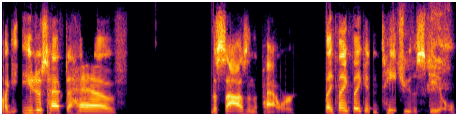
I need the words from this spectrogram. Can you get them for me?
Like you just have to have the size and the power. They think they can teach you the skill.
